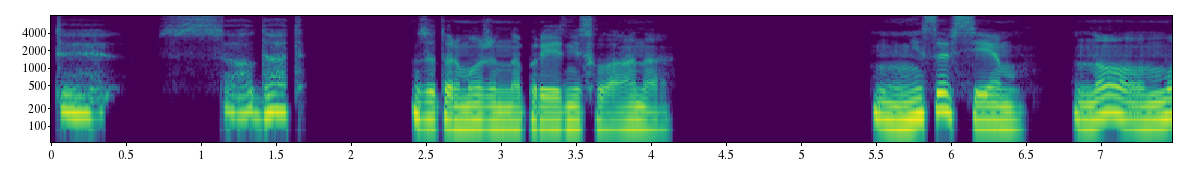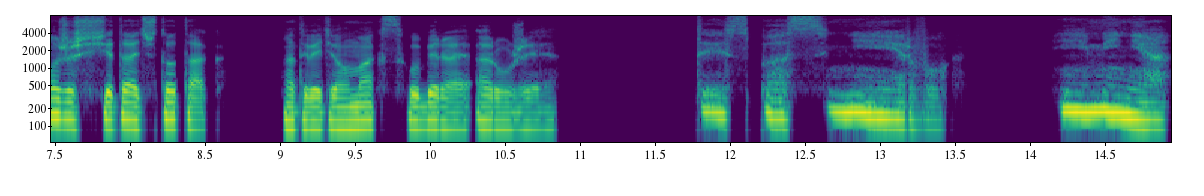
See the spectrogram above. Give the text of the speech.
«Ты солдат?» заторможенно произнесла она. «Не совсем, но можешь считать, что так», ответил Макс, убирая оружие. «Ты спас нерву и меня.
